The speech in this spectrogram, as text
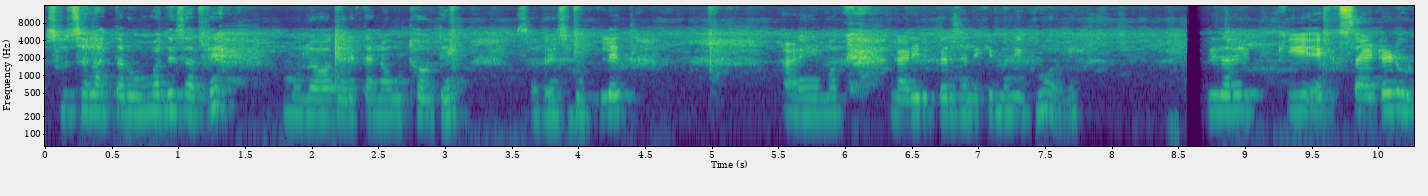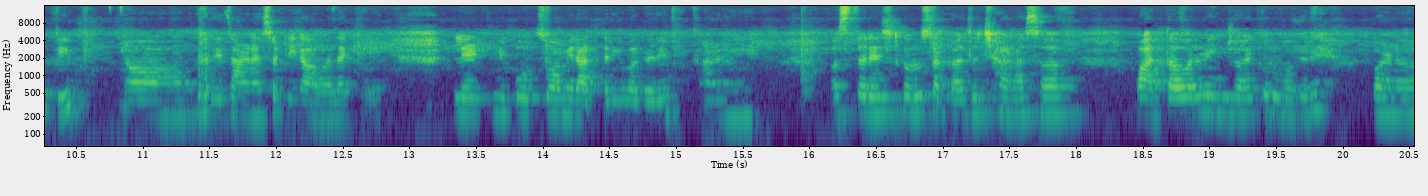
सो चला आता रूममध्ये जाते. मुलं वगैरे त्यांना उठवते. सगळे झोपलेत. आणि मग गाडी रिपेअर झाली की मग निघू आम्ही. ती जरा इतकी एक्सायटेड होती घरी जाण्यासाठी गावाला की लेटनी पोचू आम्ही रात्री वगैरे. आणि मस्त रेस्ट करू सकाळचं छान असं वातावरण एन्जॉय करू वगैरे. पण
